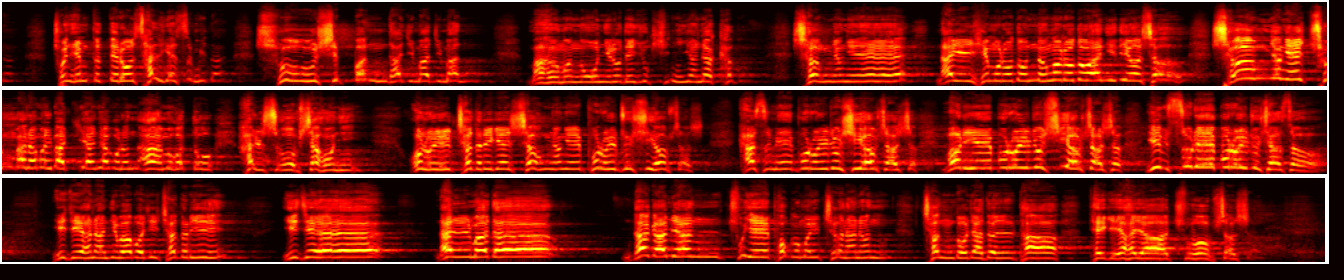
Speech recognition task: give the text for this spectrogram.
주님 뜻대로 살겠습니다. 수십 번 다짐하지만 마음은 온이로 돼 육신이 연약하고 성령의 나의 힘으로도 능으로도 아니 되어서 성령의 충만함을 받지 않냐고는 아무것도 할 수 없사오니 오늘 저들에게 성령의 불을 주시옵소서. 가슴에 불을 주시옵소서. 머리에 불을 주시옵소서. 입술에 불을 주셔서 이제 하나님 아버지 저들이 이제 날마다 나가면 주의 복음을 전하는 전도자들 다 되게 하여 주옵소서.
